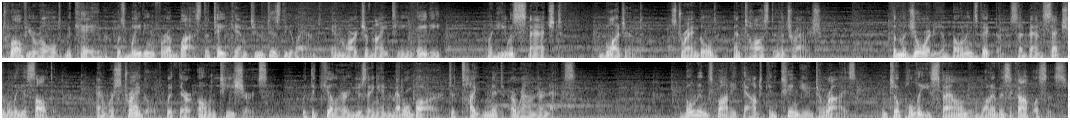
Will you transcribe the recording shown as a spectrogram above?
12-year-old McCabe was waiting for a bus to take him to Disneyland in March of 1980 when he was snatched, bludgeoned, strangled, and tossed in the trash. The majority of Bonin's victims had been sexually assaulted and were strangled with their own T-shirts, with the killer using a metal bar to tighten it around their necks. Bonin's body count continued to rise until police found one of his accomplices,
